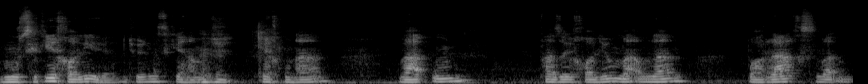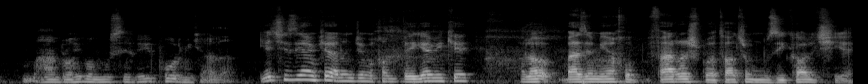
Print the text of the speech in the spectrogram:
موسیقی خالیه اینجوری نیست که همش. بخونن و اون فضای خالی رو معمولا با رقص و همراهی با موسیقی پر می‌کردن یه چیزی هم که الان اینجا می‌خوام بگم این که حالا بعضی میگن خب فرقش با تئاتر موزیکال چیه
